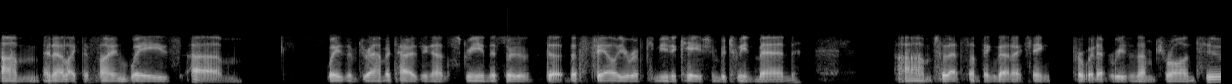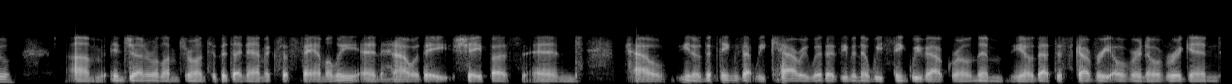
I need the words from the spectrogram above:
um, and I like to find ways um, ways of dramatizing on screen the sort of the, the failure of communication between men. Um, so that's something that I think, for whatever reason, I'm drawn to. Um, in general, I'm drawn to the dynamics of family and how they shape us and how, you know, the things that we carry with us, even though we think we've outgrown them, you know, that discovery over and over again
